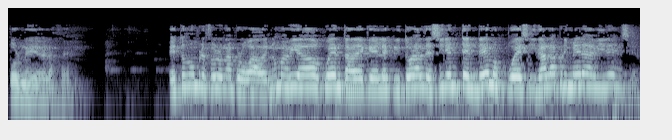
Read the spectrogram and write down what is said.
por medio de la fe. Estos hombres fueron aprobados y no me había dado cuenta de que el escritor al decir entendemos pues y da la primera evidencia.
